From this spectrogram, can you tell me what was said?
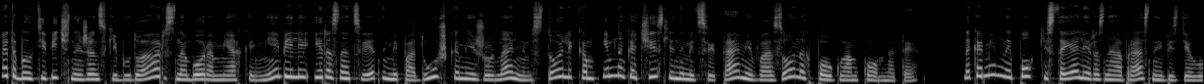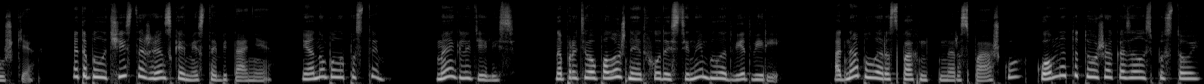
Это был типичный женский будуар с набором мягкой мебели и разноцветными подушками, журнальным столиком и многочисленными цветами в вазонах по углам комнаты. На каминной полке стояли разнообразные безделушки. Это было чисто женское место обитания. И оно было пустым. Мы огляделись. На противоположной от входа стены было две двери. Одна была распахнута нараспашку, комната тоже оказалась пустой.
